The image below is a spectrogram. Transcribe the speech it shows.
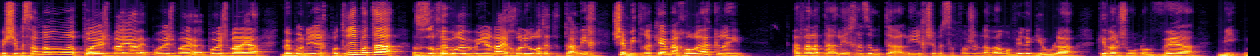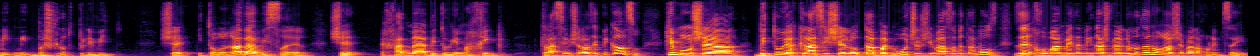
מי ששם לב ואומר, פה יש בעיה, ופה יש בעיה, ופה יש בעיה, ובוא נראה איך פותרים אותה, אז הוא זוכה ורואה בבניינה, יכול לראות את התהליך שמתרקם מאחורי הקלעים. אבל התהליך הזה הוא תהליך שבסופו של דבר מוביל לגאולה, כיוון שהוא נובע מבשלות פנימית, שהתעוררה בעם ישראל, שאחד מהביטויים הכי קלאסיים שלה זה אפיקורסות. כמו שהביטוי הקלאסי של אותה בגרות של 17 בתמוז זה חורבן בית המקדש והגלות הנוראה שבה אנחנו נמצאים.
